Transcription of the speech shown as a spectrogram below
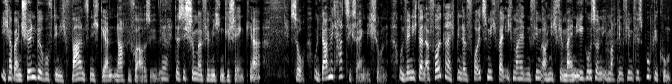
Ich habe einen schönen Beruf, den ich wahnsinnig gern nach wie vor ausübe. Ja. Das ist schon mal für mich ein Geschenk, ja. So, und damit hat sich's eigentlich schon. Und wenn ich dann erfolgreich bin, dann freut's mich, weil ich mache den Film auch nicht für mein Ego, sondern ich mache den Film fürs Publikum.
